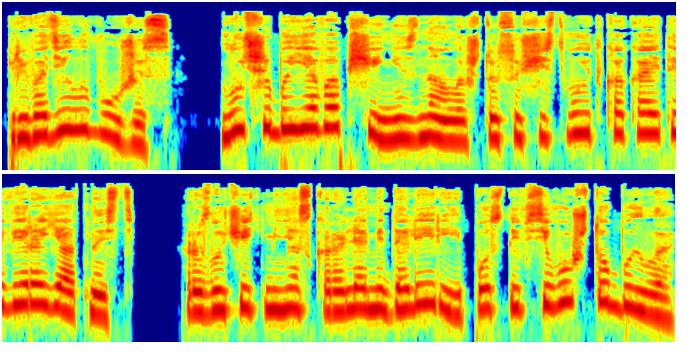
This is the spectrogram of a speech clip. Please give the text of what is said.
приводила в ужас. Лучше бы я вообще не знала, что существует какая-то вероятность разлучить меня с королями Далерии после всего, что было.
